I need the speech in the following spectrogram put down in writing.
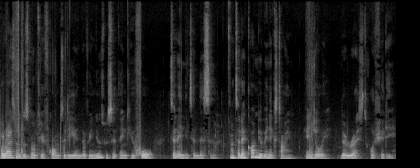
All right, on this note, we have come to the end of the news. We say thank you for tuning in to listen. Until I come your way next time, enjoy the rest of your day.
